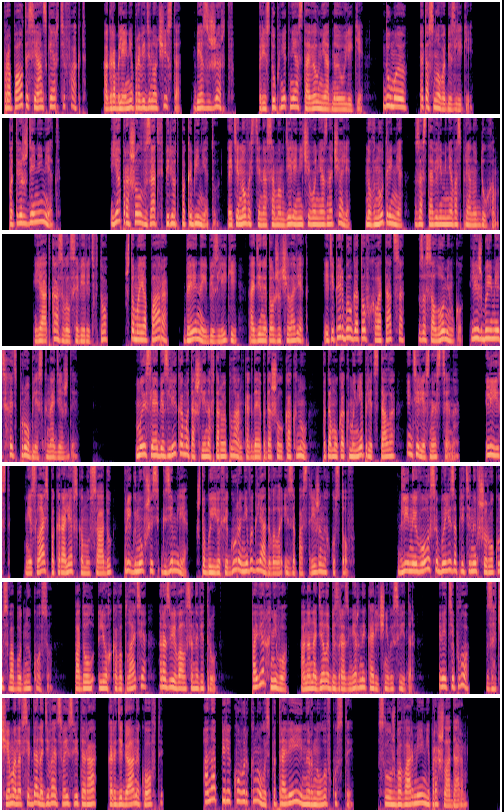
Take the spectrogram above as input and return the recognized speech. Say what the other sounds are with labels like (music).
Пропал тессианский артефакт. Ограбление проведено чисто, без жертв. Преступник не оставил ни одной улики. Думаю, это снова безликий. Подтверждений нет. Я прошел взад-вперед по кабинету. Эти новости на самом деле ничего не означали, но внутренне заставили меня воспрянуть духом. Я отказывался верить в то, что моя пара, Дейна и Безликий, один и тот же человек, и теперь был готов хвататься за соломинку, лишь бы иметь хоть проблеск надежды. Мысли о Безликом отошли на второй план, когда я подошел к окну, потому как мне предстала интересная сцена. Лист неслась по королевскому саду, пригнувшись к земле, чтобы ее фигура не выглядывала из-за постриженных кустов. Длинные волосы были заплетены в широкую свободную косу. Подол легкого платья развивался на ветру. Поверх него она надела безразмерный коричневый свитер. Ведь тепло. Зачем она всегда надевает свои свитера, кардиганы, кофты? Она перекувыркнулась по траве и нырнула в кусты. Служба в армии не прошла даром.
